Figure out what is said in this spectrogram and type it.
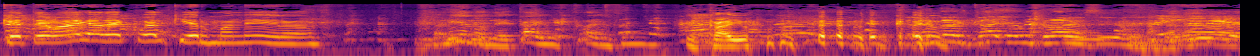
que te vaya de cualquier manera. Saliendo le cae un crayo encima. Callo. Un crayo, sí. güey. Ahí no ve.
